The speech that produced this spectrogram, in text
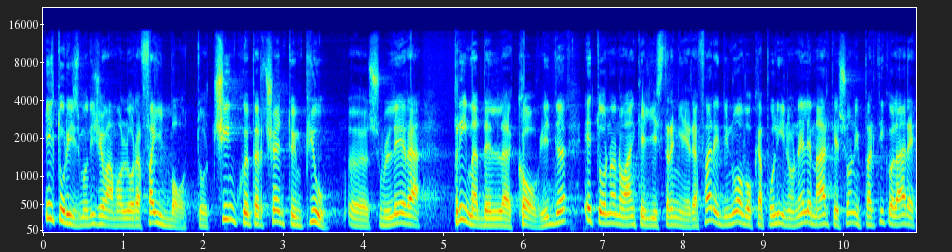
Il turismo, dicevamo allora, fa il botto, 5% in più eh, sull'era prima del Covid e tornano anche gli stranieri. A fare di nuovo capolino nelle Marche sono in particolare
